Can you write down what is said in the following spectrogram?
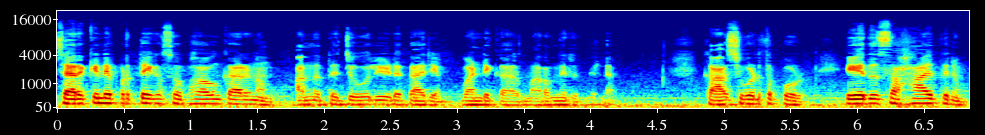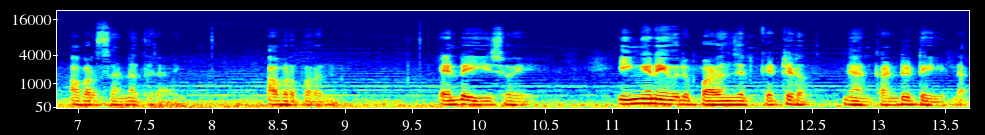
ചരക്കിന്റെ പ്രത്യേക സ്വഭാവം കാരണം അന്നത്തെ ജോലിയുടെ കാര്യം വണ്ടിക്കാർ മറന്നിരുന്നില്ല. കാശ് കൊടുത്തപ്പോൾ ഏത് സഹായത്തിനും അവർ സന്നദ്ധരായി. അവർ പറഞ്ഞു എന്റെ ഈശോയെ ഇങ്ങനെ ഒരു പഴഞ്ചൻ കെട്ടിടം ഞാൻ കണ്ടിട്ടേയില്ല.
